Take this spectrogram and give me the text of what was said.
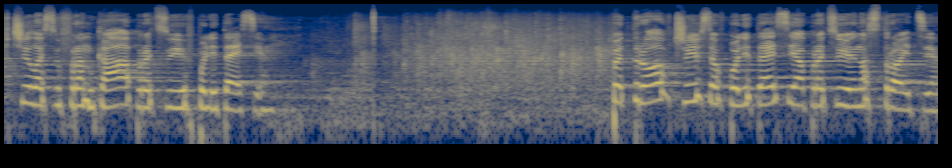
Вчилась у Франка, працює в політесі. Петро вчився в політесі, а працює на стройці.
